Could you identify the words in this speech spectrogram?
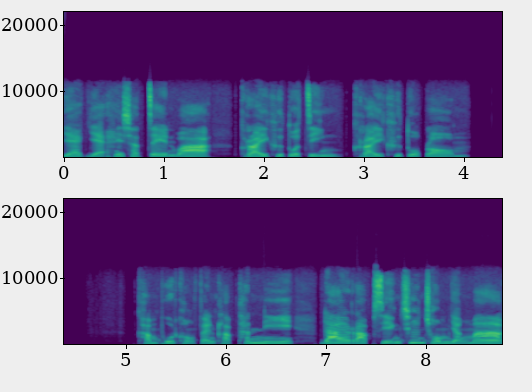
แยกแยะให้ชัดเจนว่า ใครคือตัวจริง ใครคือตัวปลอมคำพูดของแฟนคลับท่านนี้ ได้รับเสียงชื่นชมอย่างมาก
